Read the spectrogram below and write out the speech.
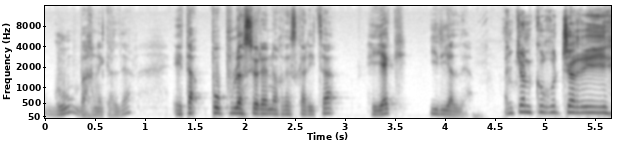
gu, barnek aldea, eta populazioaren ordezkaritza, heiek, iri aldea. Antion Kurutxarri,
